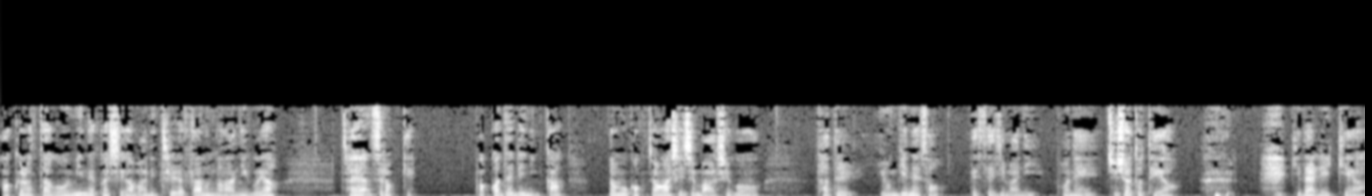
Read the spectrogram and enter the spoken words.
아, 그렇다고 의미네커 씨가 많이 틀렸다는 건 아니고요. 자연스럽게 바꿔드리니까 너무 걱정하시지 마시고 다들 용기 내서 메시지 많이 보내주셔도 돼요. 기다릴게요.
